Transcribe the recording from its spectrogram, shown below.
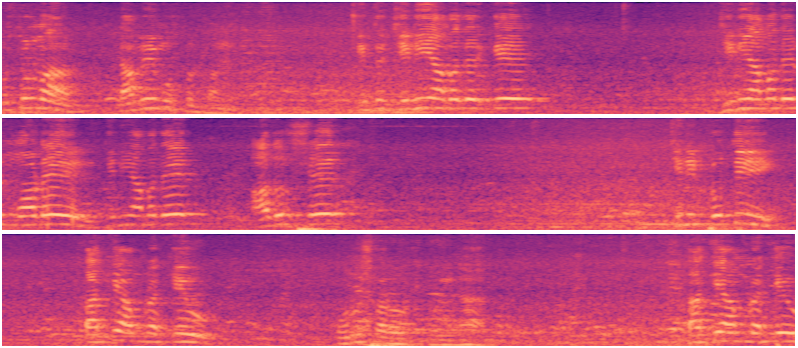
মুসলমান, নামে মুসলমান। কিন্তু যিনি আমাদেরকে, যিনি আমাদের মডেল যিনি আমাদের আদর্শের, যিনি প্রতীক, তাকে আমরা কেউ অনুসরণ করি না। তাকে আমরা কেউ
